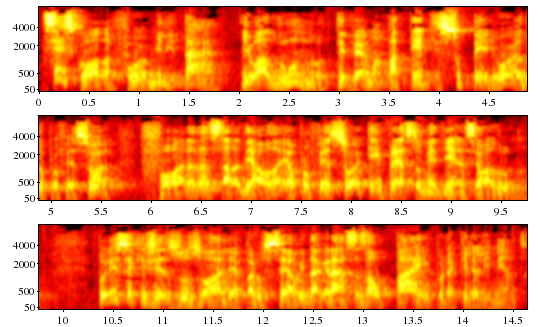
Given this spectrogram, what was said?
Se a escola for militar e o aluno tiver uma patente superior à do professor, fora da sala de aula é o professor quem presta obediência ao aluno. Por isso é que Jesus olha para o céu e dá graças ao Pai por aquele alimento.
